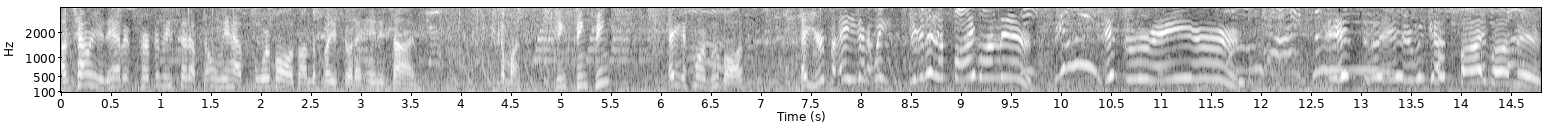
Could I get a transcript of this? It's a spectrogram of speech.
I'm telling you, they have it perfectly set up to only have four balls on the playfield at any time. Come on. Pink, pink, pink. Hey, you got some more blue balls. Hey, you're, hey, you gotta, wait, you're gonna have five on there. Really? It's rare. Oh. It's rare. We got five on there.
